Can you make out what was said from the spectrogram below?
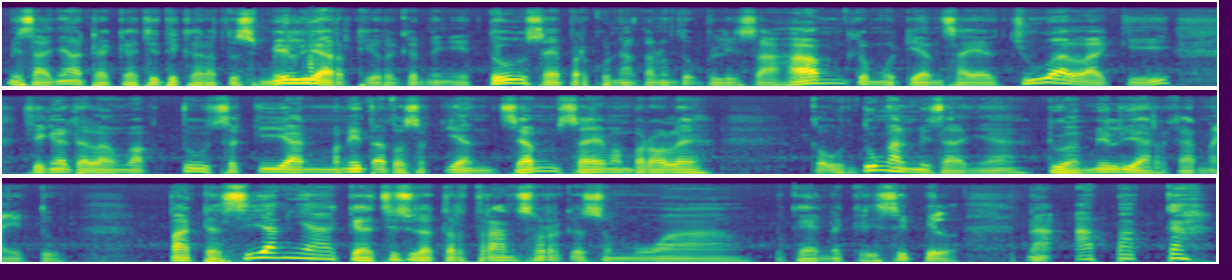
Misalnya ada gaji 300 miliar di rekening itu saya pergunakan untuk beli saham kemudian saya jual lagi sehingga dalam waktu sekian menit atau sekian jam saya memperoleh keuntungan misalnya 2 miliar karena itu pada siangnya gaji sudah tertransfer ke semua pegawai negeri sipil. Nah, apakah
